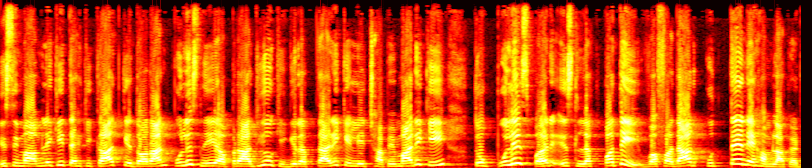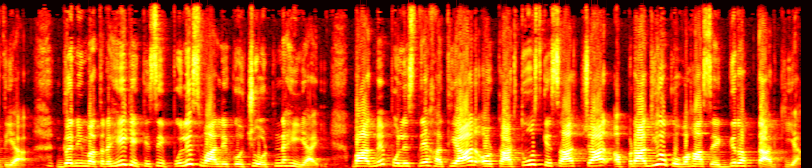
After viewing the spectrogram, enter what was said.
इसी मामले की तहकीकात के दौरान पुलिस ने अपराधियों की गिरफ्तारी के लिए छापेमारी की तो पुलिस पर इस लखपति, वफादार कुत्ते ने हमला कर दिया। गनीमत रही कि किसी पुलिस वाले को चोट नहीं आई। बाद में पुलिस ने हथियार और कारतूस के साथ चार अपराधियों को वहाँ से गिरफ़्तार किया।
